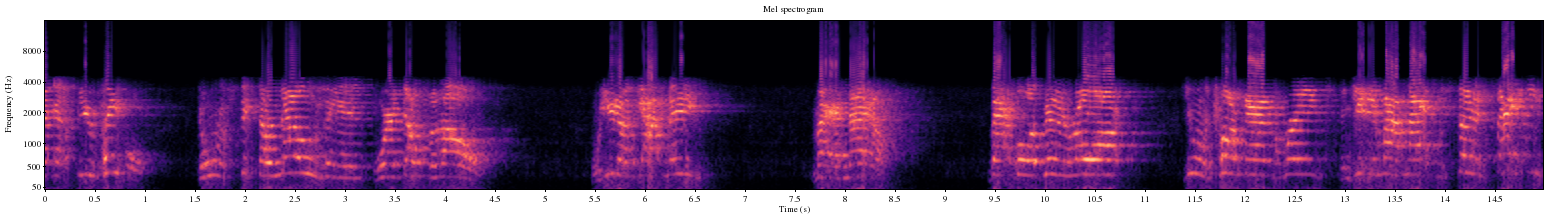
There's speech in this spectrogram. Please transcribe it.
I got a few people that want to stick their nose in where it don't belong. Well, you done got me mad now. bad boy Billy Roark, you want to come down the ring and get in my match with Stunning Stacy?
